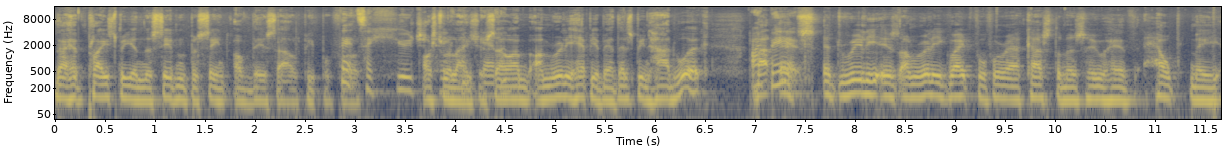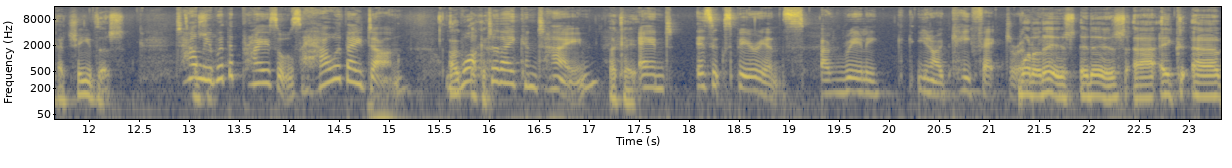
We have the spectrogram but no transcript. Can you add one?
they have placed me in the 7% of their salespeople for That's a huge Australasia. So I'm, I'm really happy about that. It's been hard work. I but bet. It's, it really is. I'm really grateful for our customers who have helped me achieve this. Tell me, with appraisals, how are they done? Oh, what okay. do they contain? Okay. And is experience a really, you know, key factor? What it is, it is. Uh, uh,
